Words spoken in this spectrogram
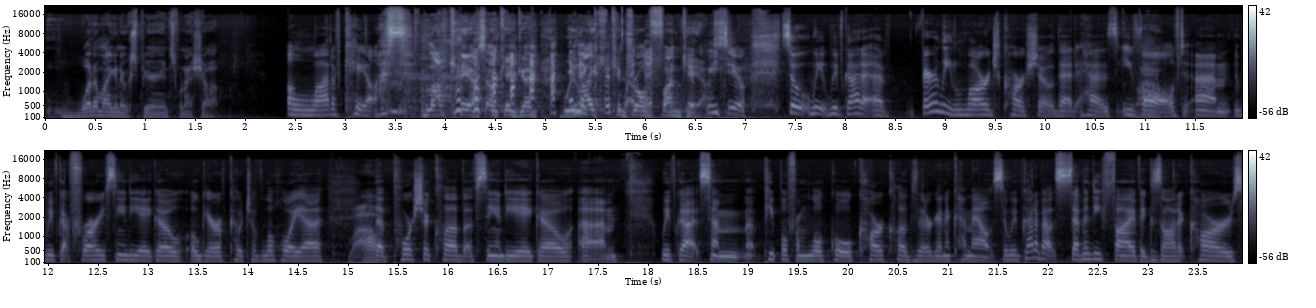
What am I going to experience when I show up? A lot of chaos. a lot of chaos. Okay, good. We like controlled way. fun chaos. We do. So we, we've got a, a fairly large car show that has evolved. Wow. Um, we've got Ferrari San Diego, O'Gara Coach of La Jolla, wow. the Porsche Club of San Diego. Um, we've got some people from local car clubs that are going to come out. So we've got about 75 exotic cars,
